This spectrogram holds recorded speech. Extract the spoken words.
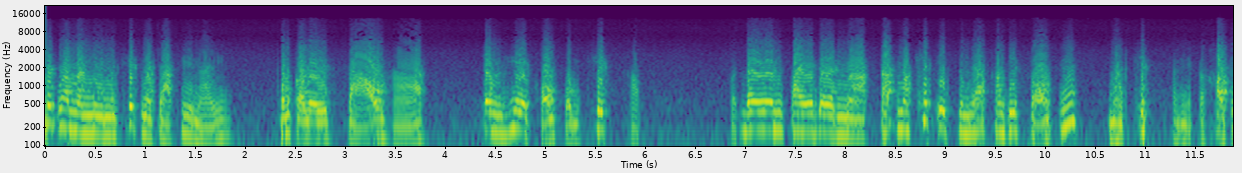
นึกว่ามันมีมันคิดมาจากที่ไหน ผมก็เลยสาวหา ต้นเหตุของผมคิดครับเดินไปเดินมากลับมาคิดอีกเป็นแล้วครั้งที่สองเอืมันคิดอันนี้ก็เข้าใจ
